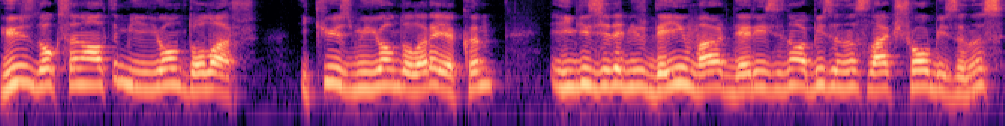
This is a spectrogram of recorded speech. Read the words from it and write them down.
196 milyon dolar. 200 milyon dolara yakın. İngilizce'de bir deyim var. There is no business like show business.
